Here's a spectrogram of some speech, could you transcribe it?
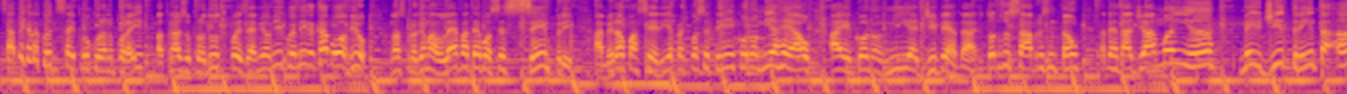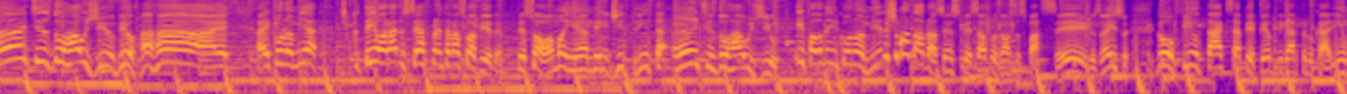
Sabe aquela coisa de sair procurando por aí, atrás do produto? Pois é, meu amigo e amiga, acabou, viu? Nosso programa leva até você sempre a melhor parceria para que você tenha economia real, a economia de verdade. Todos os sábados, então, na verdade, amanhã meio-dia e 30, antes do Raul Gil, viu? a economia tem horário certo para entrar na sua vida. Pessoal, amanhã, meio-dia e 30, antes do Raul Gil. E falando em economia, deixa eu mandar um abraço especial para os nossos parceiros, não é isso? Golfinho Táxi App, obrigado pelo carinho.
